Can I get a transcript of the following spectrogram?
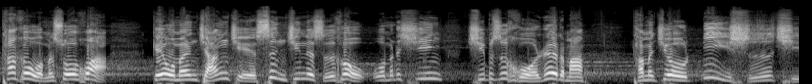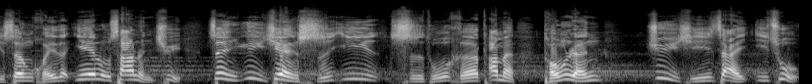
他和我们说话，给我们讲解圣经的时候，我们的心岂不是火热的吗？”他们就立时起身回到耶路撒冷去，正遇见十一使徒和他们同人聚集在一处，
